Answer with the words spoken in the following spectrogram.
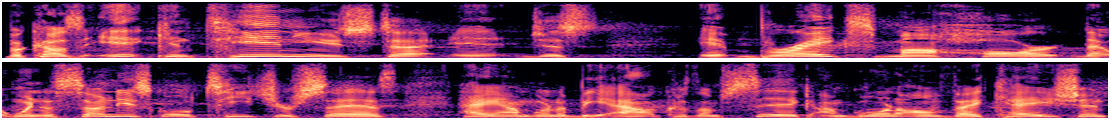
because it continues to, it just, it breaks my heart that when a Sunday school teacher says, Hey, I'm going to be out because I'm sick, I'm going on vacation,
